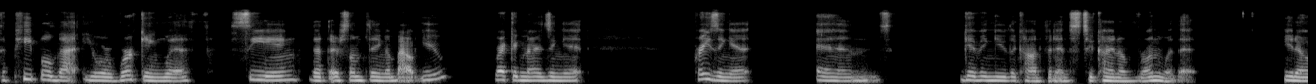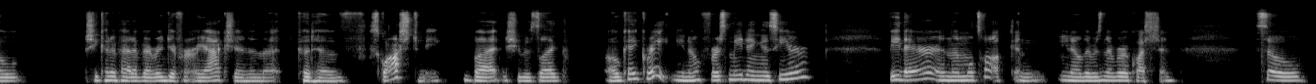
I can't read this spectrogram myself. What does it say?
the people that you're working with seeing that there's something about you recognizing it praising it and giving you the confidence to kind of run with it. You know, she could have had a very different reaction and that could have squashed me, but she was like, okay, great. You know, first meeting is here, be there, and then we'll talk. And, you know, there was never a question. So,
